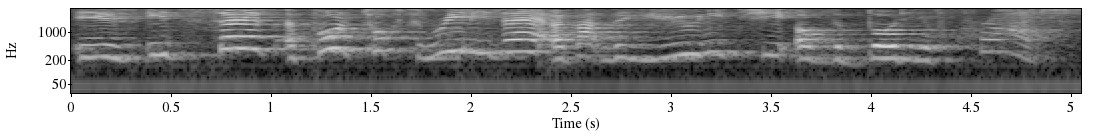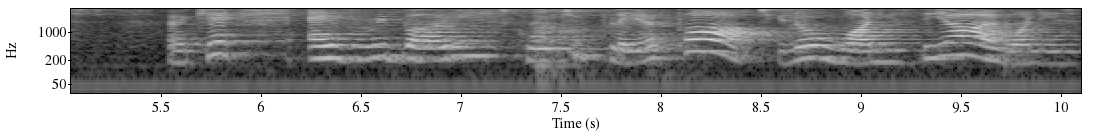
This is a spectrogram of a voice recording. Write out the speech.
is it says, uh, Paul talks really there about the unity of the body of Christ. Okay, everybody is called to play a part. You know, one is the eye, one is,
